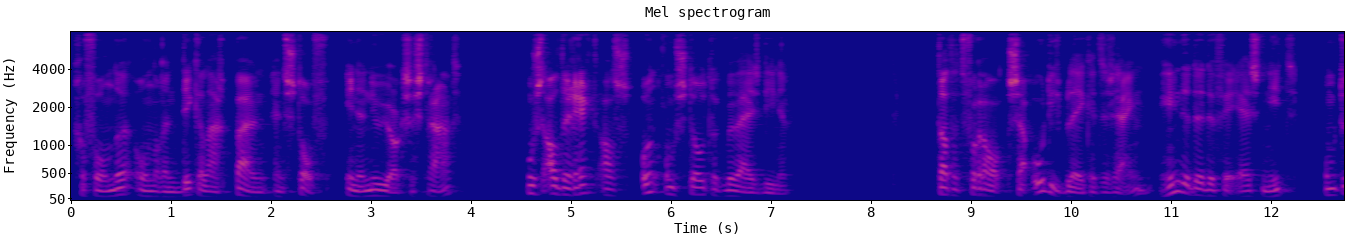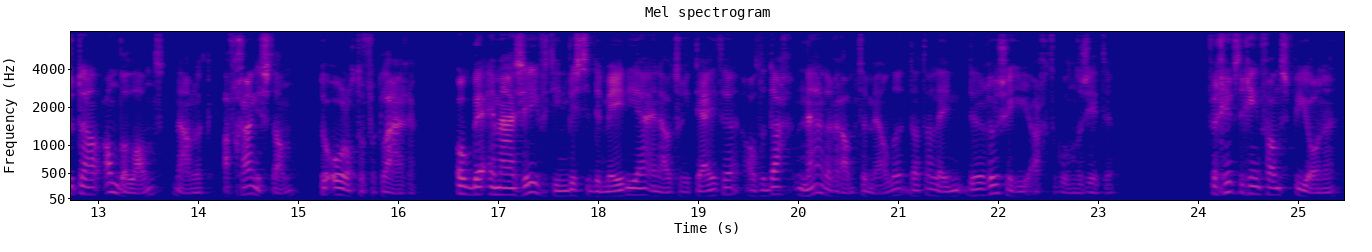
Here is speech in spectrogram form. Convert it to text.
gevonden onder een dikke laag puin en stof in een New Yorkse straat, moest al direct als onomstotelijk bewijs dienen. Dat het vooral Saoedi's bleken te zijn, hinderde de VS niet om een totaal ander land, namelijk Afghanistan, de oorlog te verklaren. Ook bij MH17 wisten de media en autoriteiten al de dag na de ramp te melden dat alleen de Russen hierachter konden zitten. Vergiftiging van spionnen,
